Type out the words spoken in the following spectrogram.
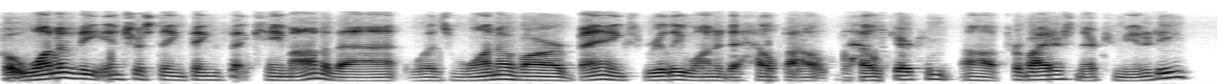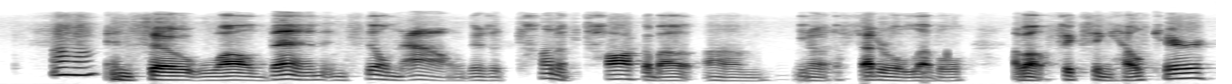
But one of the interesting things that came out of that was one of our banks really wanted to help out the healthcare com- uh, providers in their community. Mm-hmm. And so while then and still now, there's a ton of talk about, um, you know, at the federal level about fixing healthcare.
